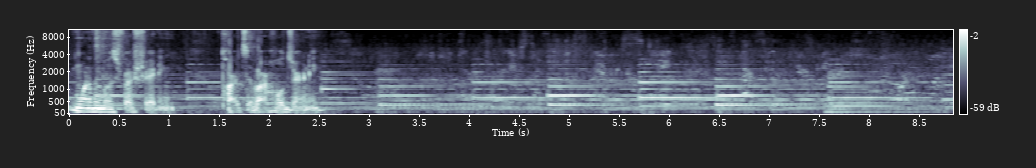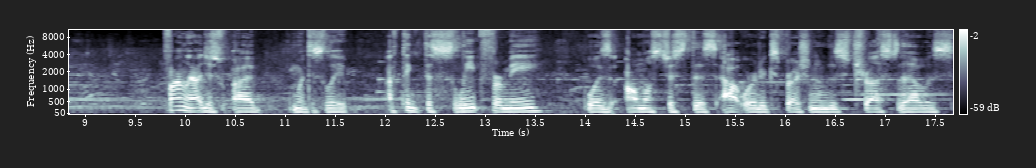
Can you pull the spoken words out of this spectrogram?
one of the most frustrating parts of our whole journey. Finally, I just I went to sleep. I think the sleep for me was almost just this outward expression of this trust that I was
